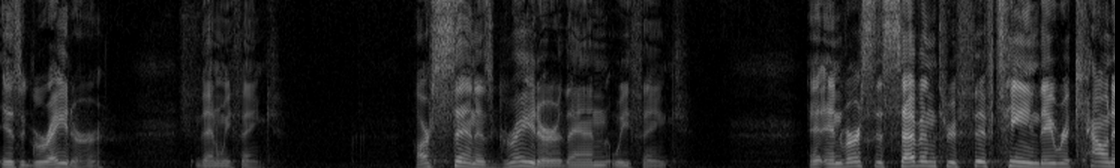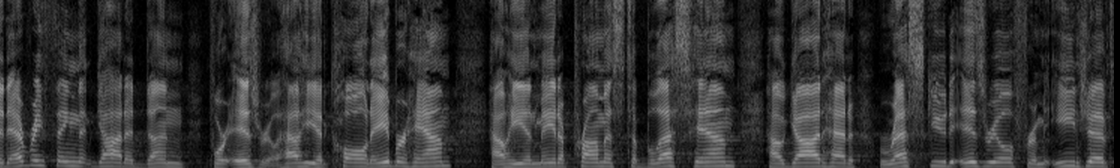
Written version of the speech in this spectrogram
is greater than we think. Our sin is greater than we think. In verses 7 through 15, they recounted everything that God had done for Israel how he had called Abraham, how he had made a promise to bless him, how God had rescued Israel from Egypt,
